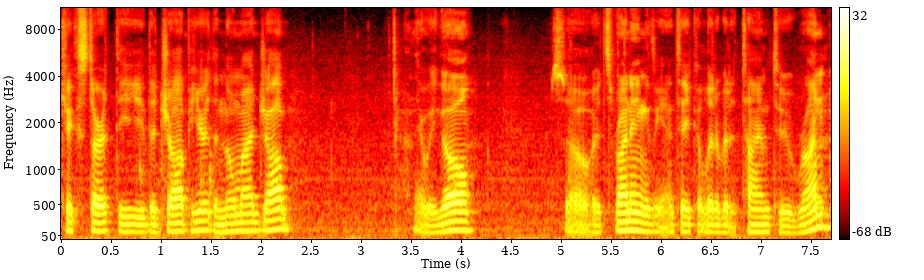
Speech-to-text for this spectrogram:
kickstart the the job here the nomad job there we go so it's running it's going to take a little bit of time to run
